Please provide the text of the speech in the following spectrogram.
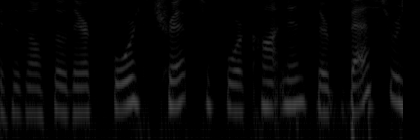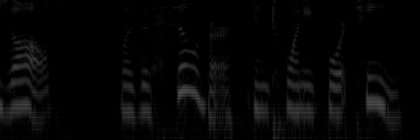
This is also their fourth trip to four continents. Their best result was a silver in 2014.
